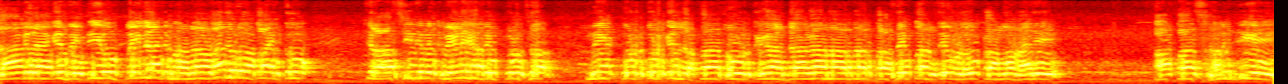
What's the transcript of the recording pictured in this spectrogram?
ਡਾਂਗ ਲੈ ਕੇ ਬੈਠੀ, ਉਹ ਪਹਿਲਾ ਜ਼ਮਾਨਾ ਹੋਣਾ ਜਦੋਂ ਆਪਾਂ ਇੱਥੋਂ 84 ਦੇ ਵਿੱਚ ਵੇਹਣੇ ਆ ਵੀ ਪੁਲਿਸ ਨੇ ਕੁੱਟ ਕੁੱਟ ਕੇ ਲੱਤਾਂ ਤੋੜਦੀਆਂ ਡਾਂਗਾ ਮਾਰ ਮਾਰ ਪਾਸੇ ਭੰਦੇ ਹੁਣ ਉਹ ਕੰਮ ਹੋਣਾ ਜੀ। ਆਪਾਂ ਸਮਝੀਏ,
